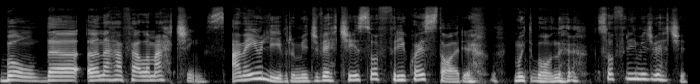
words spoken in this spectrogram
Bom, da Ana Rafaela Martins. Amei o livro, me diverti e sofri com a história. Muito bom, né? Sofri e me diverti.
